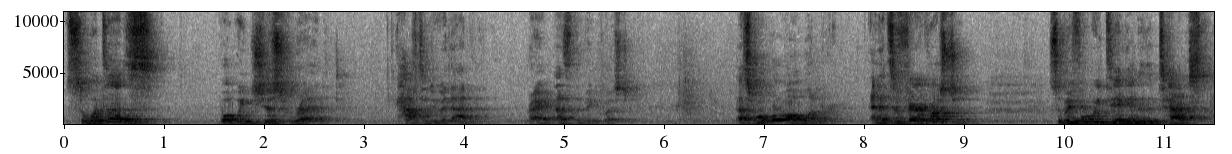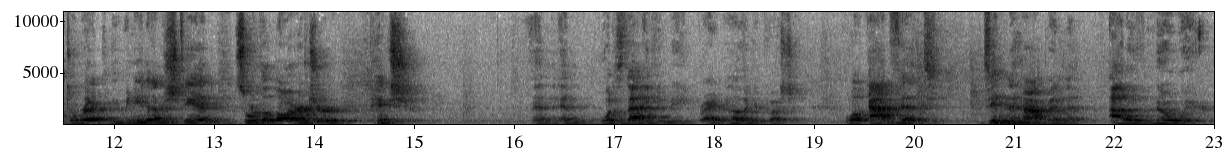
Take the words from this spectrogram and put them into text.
So what does what we just read have to do with Advent, right? That's the big question. That's what we're all wondering. And it's a fair question. So before we dig into the text directly, we need to understand sort of the larger picture. And, and what does that even mean, right? Another good question. Well, Advent didn't happen out of nowhere.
